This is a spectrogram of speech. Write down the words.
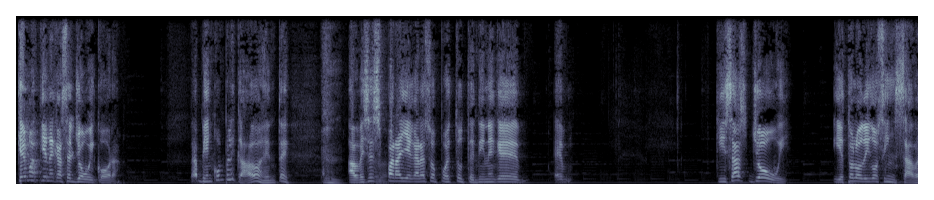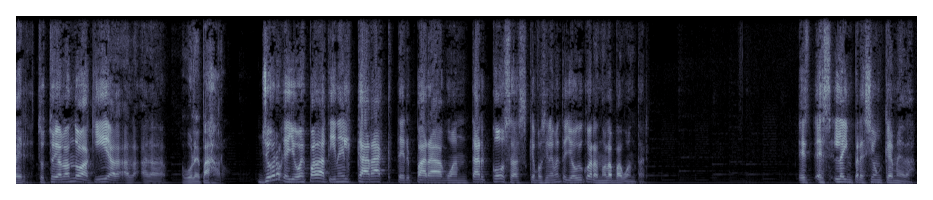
¿Qué más tiene que hacer Joey Cora? Es bien complicado, gente. A veces para llegar a esos puestos usted tiene que... eh, quizás Joey, y esto lo digo sin saber, esto estoy hablando aquí a, a la- a la, pájaro. yo creo que Joe Espada tiene el carácter para aguantar cosas que posiblemente Joey Cora no las va a aguantar. Es, es la impresión que me da.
